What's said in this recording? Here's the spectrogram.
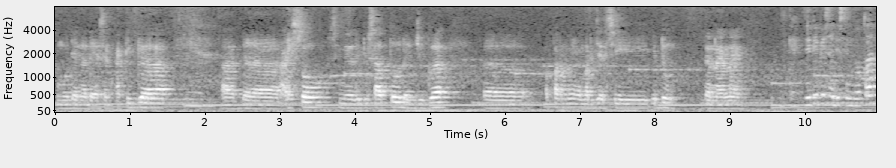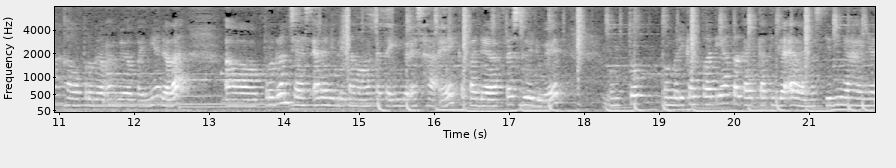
kemudian ada SMK 3, yeah. ada ISO 9001 dan juga uh, apa namanya emergency gedung dan lain-lain. Oke, jadi bisa disimpulkan kalau program MBLP ini adalah uh, program CSR yang diberikan oleh PT Indo SHE kepada fresh graduate hmm. untuk memberikan pelatihan terkait K3L, Mas. Jadi nggak hanya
